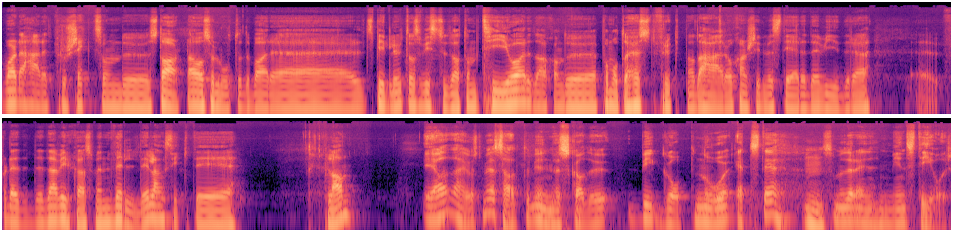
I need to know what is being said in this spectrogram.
var det her et prosjekt som du starta, og så lot du det bare spille ut, og så visste du at om ti år, da kan du på en måte høste frukten av det her og kanskje investere det videre. Eh, For det, det der virka som en veldig langsiktig plan. Ja, det er jo som jeg sa til å begynne med, skal du bygge opp noe et sted, så må du regne minst ti år.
